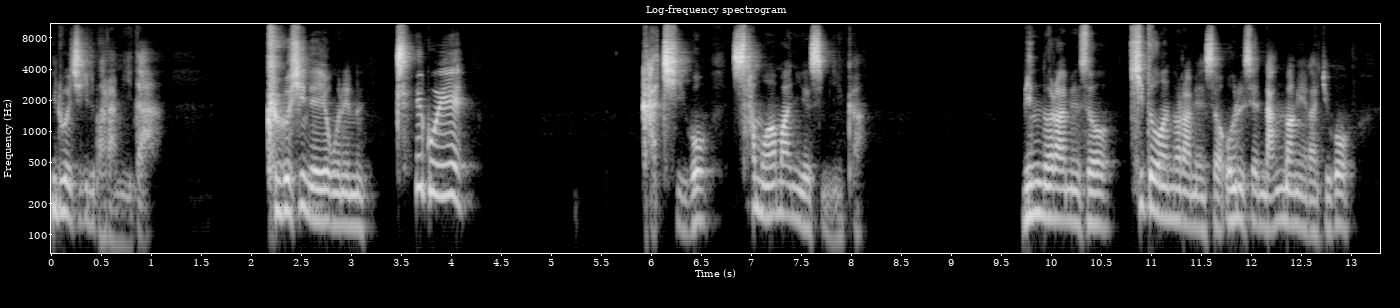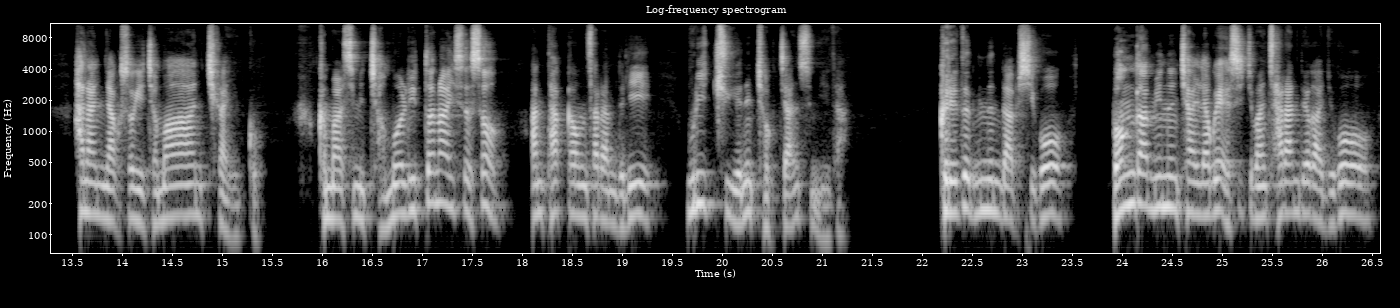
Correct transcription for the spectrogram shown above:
이루어지길 바랍니다. 그것이 내 영혼에는 최고의 가치이고 사모함 아니겠습니까? 믿노라면서 기도하노라면서 어느새 낭망해가지고 하나님 약속이 저만치가 있고 그 말씀이 저 멀리 떠나 있어서 안타까운 사람들이 우리 주위에는 적지 않습니다. 그래도 믿는답시고 뭔가 믿는 체 하려고 애쓰지만 잘 안 돼가지고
